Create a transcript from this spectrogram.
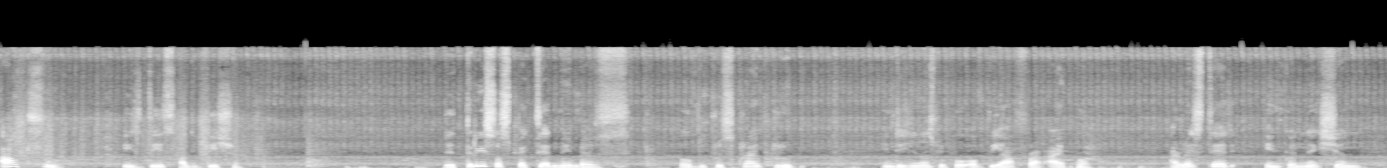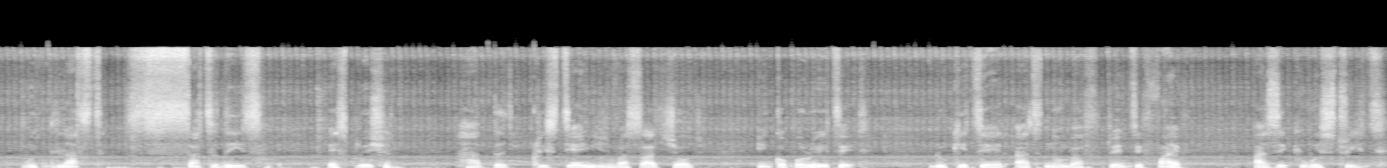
How true is this allegation? The three suspected members of the proscribed group, Indigenous People of Biafra IPOB, arrested in connection with last Saturday's explosion at the Christian Universal Church Incorporated, located at number 25 Azikiwe Street,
